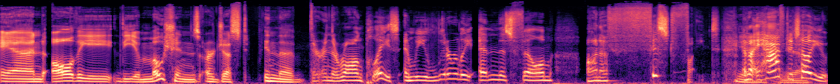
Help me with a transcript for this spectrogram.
and all the the emotions are just in the they're in the wrong place, and we literally end this film on a fist fight. and I have to tell you,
